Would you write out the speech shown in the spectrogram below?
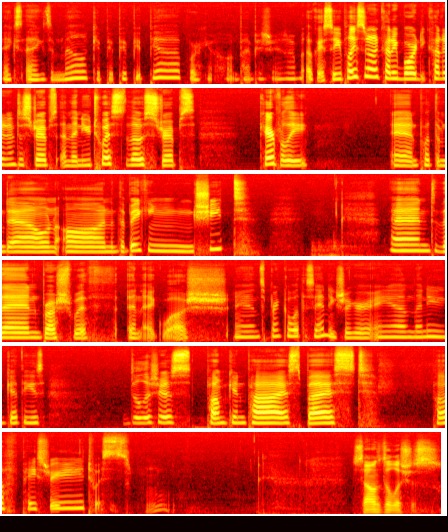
Mix eggs and milk. Yep, yep, yep, yep, yep. Working with one pie pastry. Okay, so you place it on a cutting board. You cut it into strips, and then you twist those strips carefully and put them down on the baking sheet. And then brush with an egg wash and sprinkle with the sanding sugar. And then you get these delicious pumpkin pie spiced puff pastry twists. Mm. Sounds delicious.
